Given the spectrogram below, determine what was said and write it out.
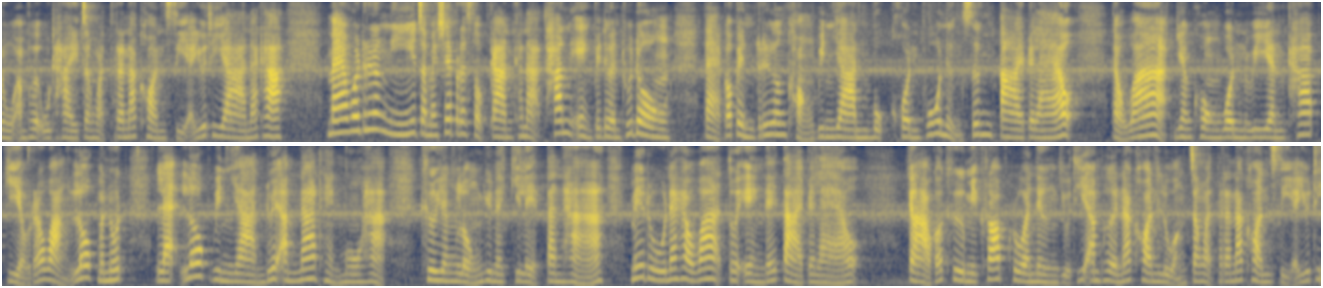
นูอำเภออุทัยจังหวัดพระนครศรีอยุธยานะคะ แม้ว่าเรื่องนี้จะไม่ใช่ประสบการณ์ขณะท่านเองไปเดินทุดง แต่ก็เป็นเรื่องของวิญญาณบุคคลผู้หนึ่งซึ่งตายไปแล้ว แต่ว่ายังคงวนเวียนคาบเกี่ยวระหว่างโลกมนุษย์ และโลกวิญญาณด้วยอำนาจแห่งโมหะ คือยังหลงอยู่ในกิเลสตัณหา ไม่รู้นะคะว่าตัวเองได้ตายไปแล้ว กล่าวก็คือมีครอบครัวหนึ่งอยู่ที่อำเภอนครหลวงจังหวัดพระนครศรีอยุธ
